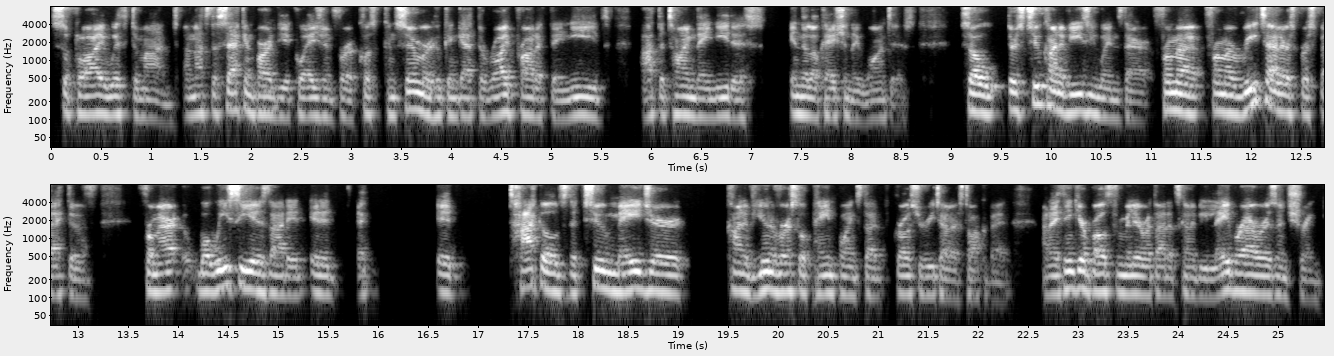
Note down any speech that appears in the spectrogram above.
supply with demand. And that's the second part of the equation for a consumer who can get the right product they need at the time they need it in the location they want it. So there's two kind of easy wins there. From a from a retailer's perspective, from our what we see is that it it it, it tackles the two major kind of universal pain points that grocery retailers talk about. And I think you're both familiar with that. It's going to be labor hours and shrink.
